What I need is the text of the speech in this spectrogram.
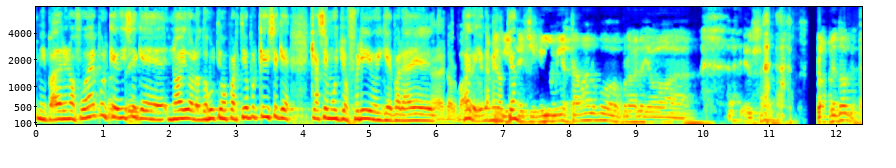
mi padre no fue porque Por el dice frío. que no ha ido a los dos últimos partidos porque dice que, que hace mucho frío y que para él. Ah, es normal. Que yo también lo El, entiendo. el chiquillo mío está malo por, por haberlo llevado a, el sábado. Lo que toca.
